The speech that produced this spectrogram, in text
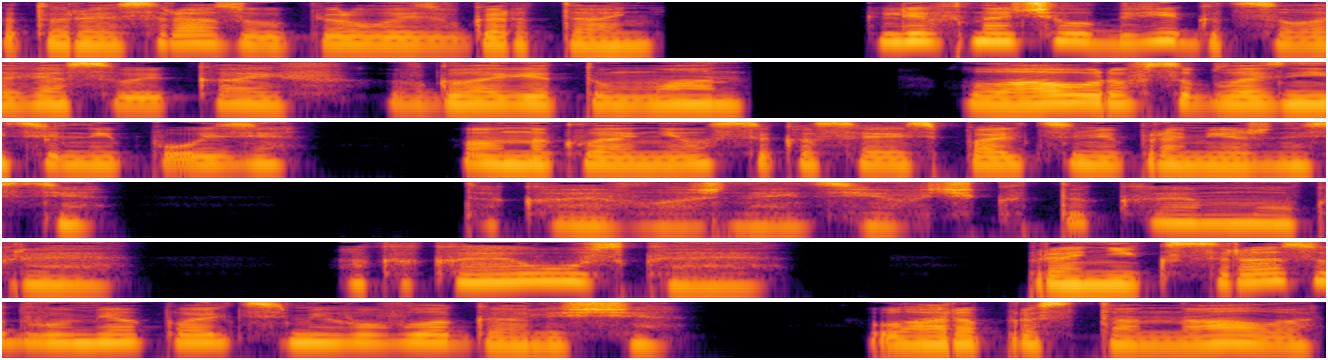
которая сразу уперлась в гортань. Лев начал двигаться, ловя свой кайф, в голове туман, Лаура в соблазнительной позе. Он наклонился, касаясь пальцами промежности. Такая влажная девочка, такая мокрая, а какая узкая. Проник сразу двумя пальцами во влагалище. Лара простонала,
